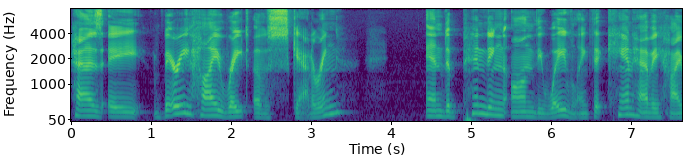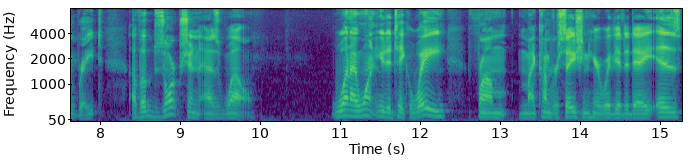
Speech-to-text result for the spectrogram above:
has a very high rate of scattering, and depending on the wavelength, it can have a high rate of absorption as well what I want you to take away from my conversation here with you today is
